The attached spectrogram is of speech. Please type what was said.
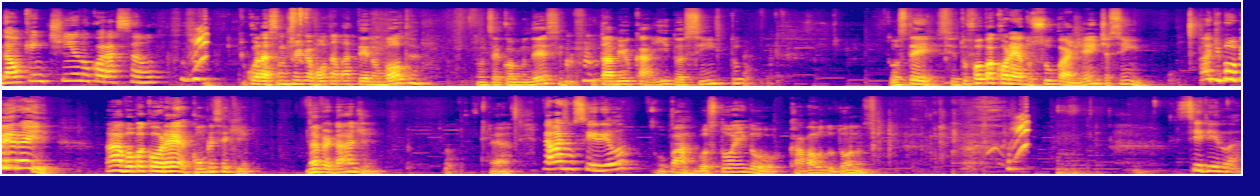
dá um quentinho no coração. O coração chega, volta a bater, não volta? Quando você come um desse, tu tá meio caído assim, tu. Gostei. Se tu for pra Coreia do Sul com a gente, assim, tá de bobeira aí. Ah, vou pra Coreia, compra esse aqui. Na verdade. É. Dá mais um Cirila. Opa, gostou, hein, do cavalo do dono? Cirila.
